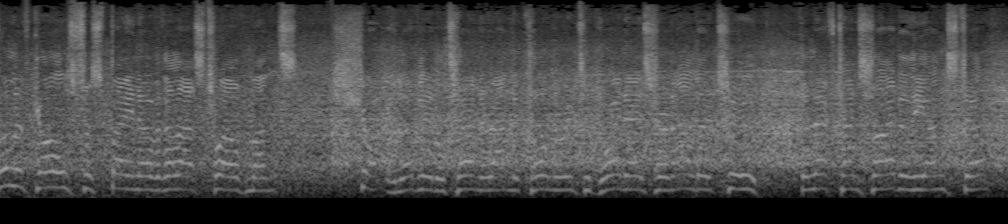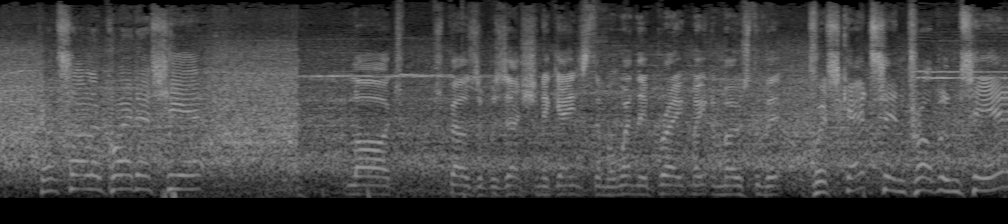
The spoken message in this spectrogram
full of goals for Spain over the last 12 months. Shot, lovely little turn around the corner into Guedes. Ronaldo to the left-hand side of the youngster. Gonzalo Guedes here. Large spells of possession against them, and when they break, make the most of it. Busquets in problems here.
